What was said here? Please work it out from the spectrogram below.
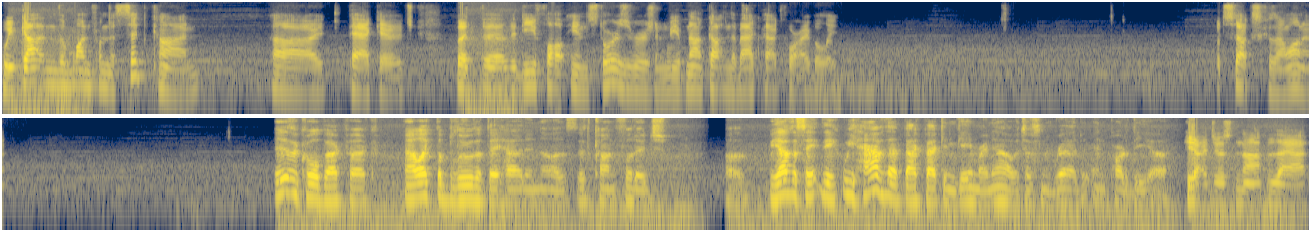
We've gotten the one from the CitCon uh, package, but the the default in stores version, we have not gotten the backpack for, I believe. It sucks because I want it. It is a cool backpack. And I like the blue that they had in uh, CitCon footage. Uh, we have the same. They, we have that backpack in game right now. It's just in red and part of the. Uh, yeah, just not that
